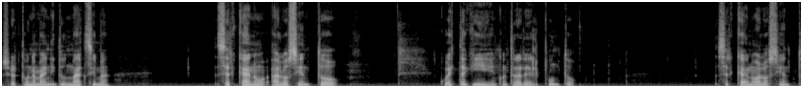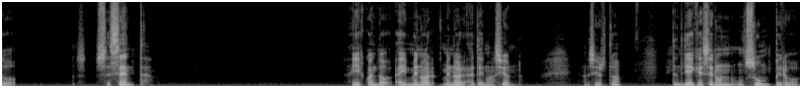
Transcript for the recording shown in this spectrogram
¿cierto? Una magnitud máxima cercano a los 100 cuesta aquí encontrar el punto cercano a los 100 60. Ahí es cuando hay menor, menor atenuación. ¿No es cierto? Tendría que hacer un, zoom, pero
